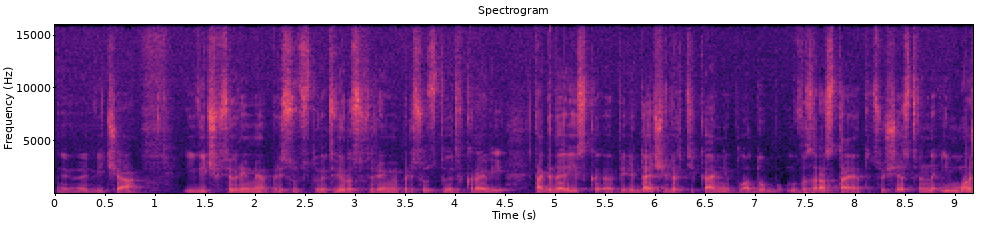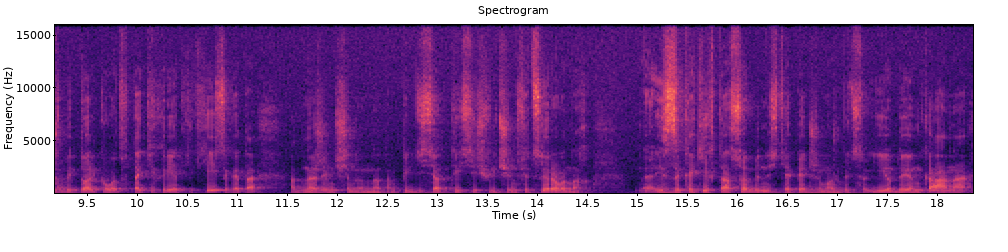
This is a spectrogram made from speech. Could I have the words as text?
ВИЧа, и ВИЧ все время присутствует, вирус все время присутствует в крови. Тогда риск э, передачи вертикальной плоду возрастает существенно. И может быть только вот в таких редких кейсах, это одна женщина на там, 50 тысяч ВИЧ-инфицированных, э, из-за каких-то особенностей, опять же, может быть, ее ДНК, она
